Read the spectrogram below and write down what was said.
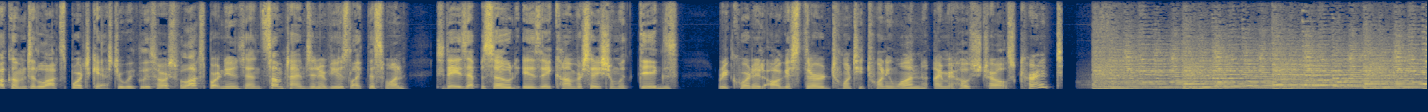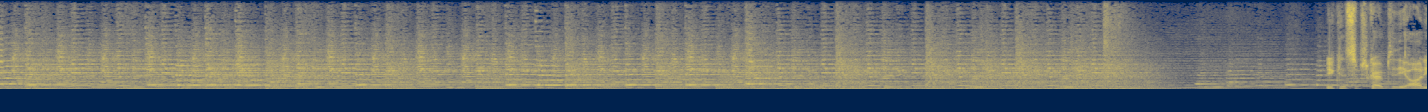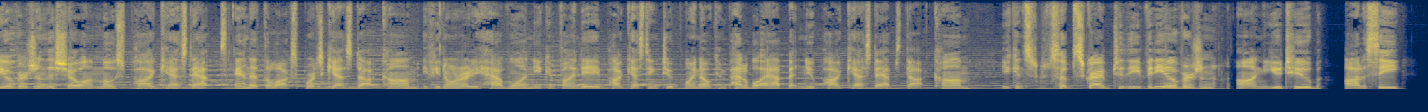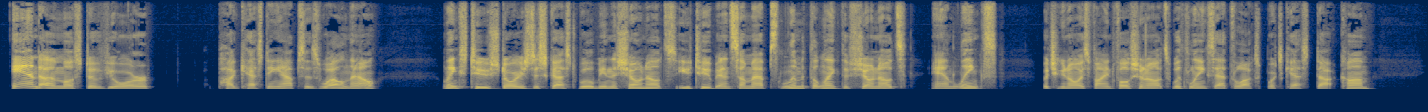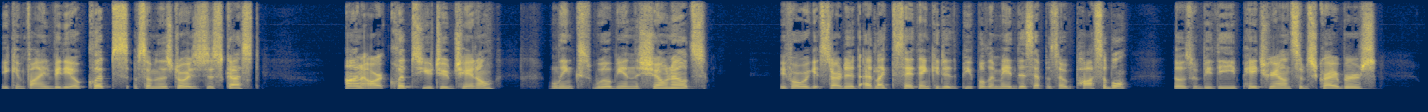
Welcome to the Lock Sportscast, your weekly source for lock sport news and sometimes interviews like this one. Today's episode is a conversation with Digs, recorded August 3rd, 2021. I'm your host, Charles Current. You can subscribe to the audio version of the show on most podcast apps and at thelocksportscast.com. If you don't already have one, you can find a Podcasting 2.0 compatible app at newpodcastapps.com. You can subscribe to the video version on YouTube, Odysee, and on most of your podcasting apps as well now. Links to stories discussed will be in the show notes. YouTube and some apps limit the length of show notes and links, but you can always find full show notes with links at thelocksportscast.com. You can find video clips of some of the stories discussed on our Clips YouTube channel. Links will be in the show notes. Before we get started, I'd like to say thank you to the people that made this episode possible. Those would be the Patreon subscribers.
